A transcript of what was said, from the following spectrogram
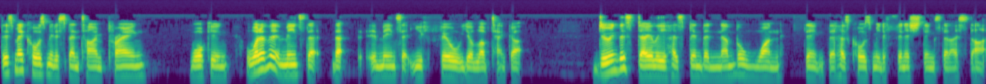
This may cause me to spend time praying, walking, whatever it means that, that it means that you fill your love tank up. Doing this daily has been the number one thing that has caused me to finish things that I start.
